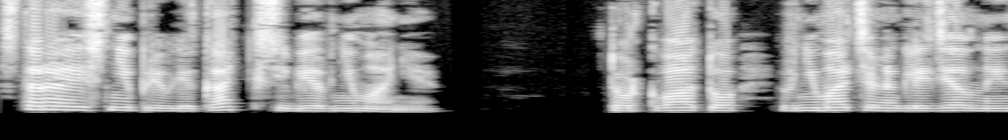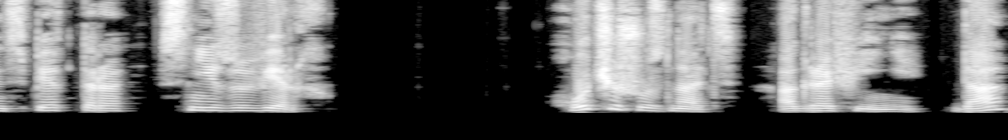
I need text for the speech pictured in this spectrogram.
стараясь не привлекать к себе внимания. Торквато внимательно глядел на инспектора снизу вверх. «Хочешь узнать о графине, да?»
